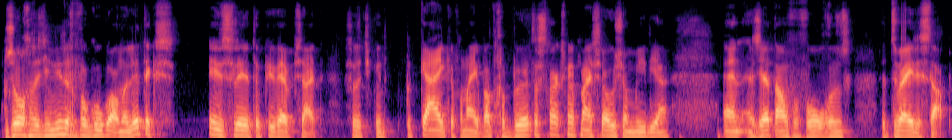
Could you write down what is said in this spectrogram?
Zorg dat je in ieder geval Google Analytics installeert op je website zodat je kunt bekijken van hey, wat gebeurt er straks met mijn social media. En zet dan vervolgens de tweede stap.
